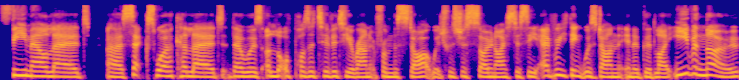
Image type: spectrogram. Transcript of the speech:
female led, uh, sex worker led. There was a lot of positivity around it from the start, which was just so nice to see. Everything was done in a good light, even though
